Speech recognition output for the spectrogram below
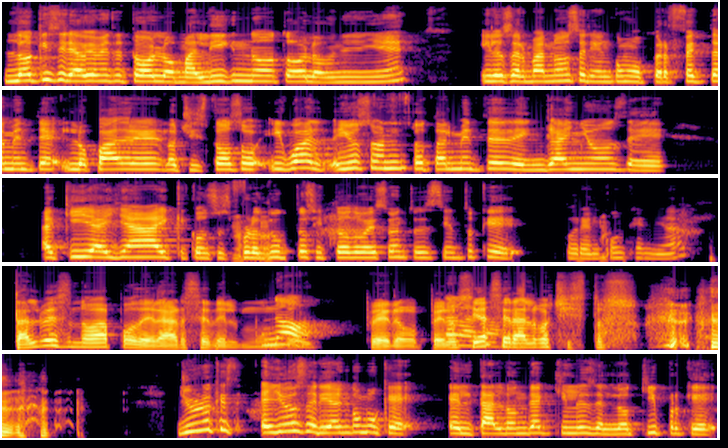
Loki sería obviamente todo lo maligno, todo lo ñe, y los hermanos serían como perfectamente lo padre, lo chistoso. Igual, ellos son totalmente de engaños, de aquí y allá, y que con sus Ajá. productos y todo eso, entonces siento que podrían congeniar. Tal vez no apoderarse del mundo, No, pero, pero No, sí no. hacer algo chistoso. yo creo que ellos serían como que el talón de Aquiles de Loki porque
